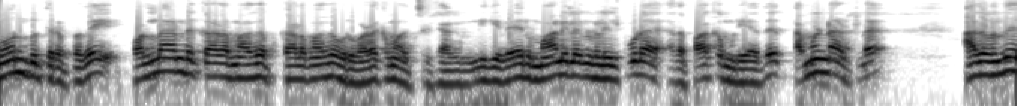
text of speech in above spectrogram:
நோன்பு திறப்பதை பல்லாண்டு காலமாக காலமாக ஒரு வழக்கமாக வச்சுருக்காங்க. நீங்கள் வேறு மாநிலங்களில் கூட அதை பார்க்க முடியாது. தமிழ்நாட்டில் அதை வந்து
